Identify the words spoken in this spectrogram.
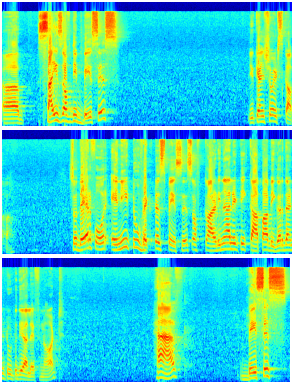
uh, size of the basis? You can show its kappa. So therefore, any two vector spaces of cardinality kappa bigger than 2 to the aleph naught have basis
